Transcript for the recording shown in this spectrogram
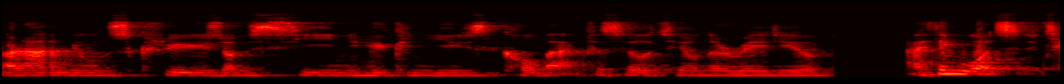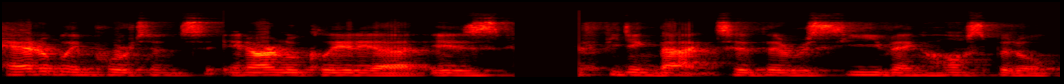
are ambulance crews on scene who can use the callback facility on their radio. I think what's terribly important in our local area is feeding back to the receiving hospital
